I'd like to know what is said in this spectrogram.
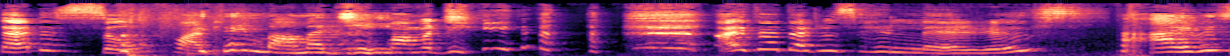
That is so funny. Mama Ji. Mama Ji. I thought that was hilarious. I was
